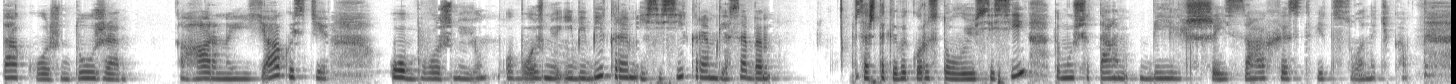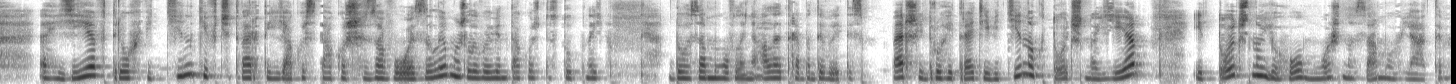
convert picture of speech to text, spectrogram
Також дуже гарної якості. Обожнюю, обожнюю і BB крем, і CC крем для себе. Все ж таки використовую CC, тому що там більший захист від сонечка. Є в трьох відтінків, четвертий якось також завозили, можливо, він також доступний до замовлення, але треба дивитись. Перший, другий, третій відтінок точно є, і точно його можна замовляти.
